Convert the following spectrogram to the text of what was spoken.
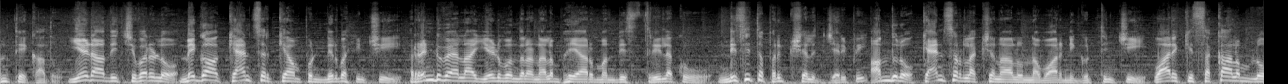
అంతేకాదు ఏడాది చివరిలో మెగా క్యాన్సర్ క్యాంపు నిర్వహించి రెండు వేల ఏడు వందల నలభై ఆరు మంది స్త్రీలకు నిశిత పరీక్షలు జరిపి అందులో క్యాన్సర్ లక్షణాలున్న వారిని గుర్తించి వారికి సకాలం సకాలంలో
